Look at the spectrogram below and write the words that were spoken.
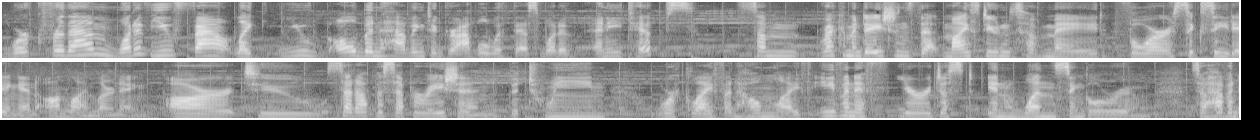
work for them? What have you found? Like, you've all been having to grapple with this. What have any tips? Some recommendations that my students have made for succeeding in online learning are to set up a separation between work life and home life, even if you're just in one single room. So have an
